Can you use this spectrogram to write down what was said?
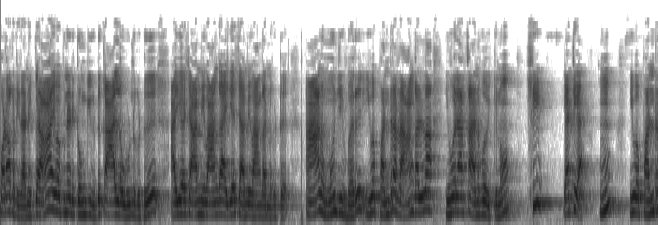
புடவை கட்டிட்டு நிற்கிறான் இவன் பின்னாடி தொங்கிக்கிட்டு காலில் விழுந்துக்கிட்டு ஐயோ சாமி வாங்க ஐயோ சாமி வாங்கன்னுக்கிட்டு. ஆள் மூஞ்சி பாரு இவன் பண்ணுற ராங்கெல்லாம் இவராங்க அனுபவிக்கணும். சி ஏட்டியா ம் இவ பண்ணுற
